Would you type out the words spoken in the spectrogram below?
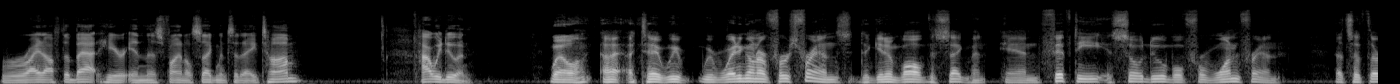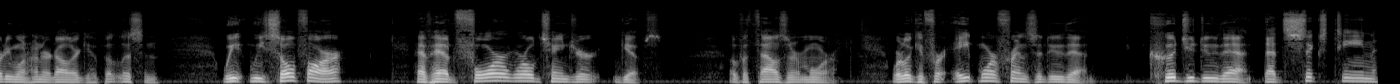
right off the bat here in this final segment today. Tom, how are we doing? Well, I, I tell you, we we're waiting on our first friends to get involved in the segment, and fifty is so doable for one friend. That's a thirty-one hundred dollar gift. But listen, we we so far have had four world changer gifts of a thousand or more. We're looking for eight more friends to do that. Could you do that? That's sixteen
